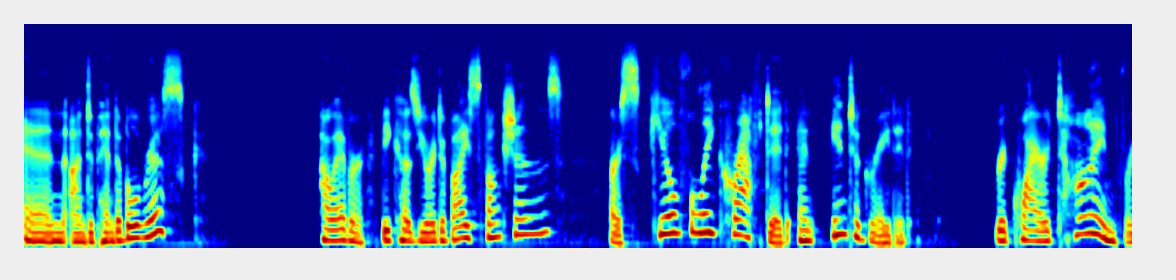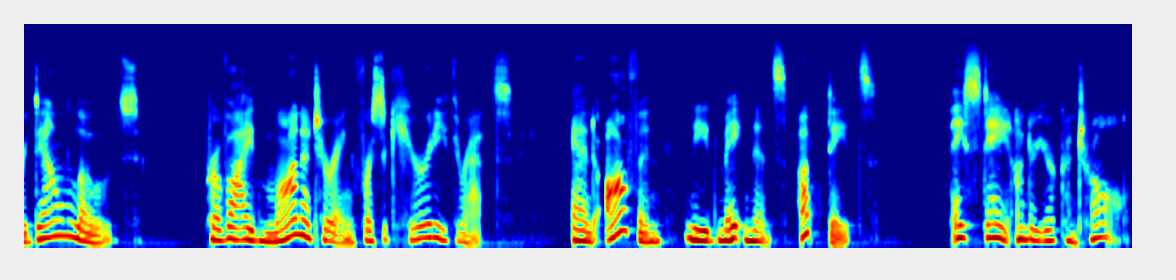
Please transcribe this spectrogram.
an undependable risk. However, because your device functions are skillfully crafted and integrated, require time for downloads, provide monitoring for security threats, and often need maintenance updates, they stay under your control.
